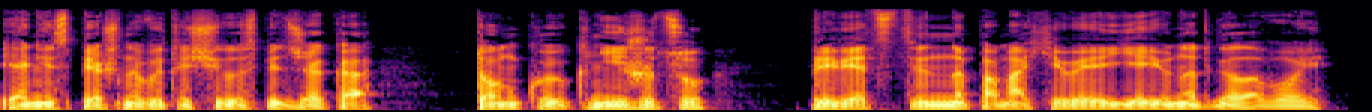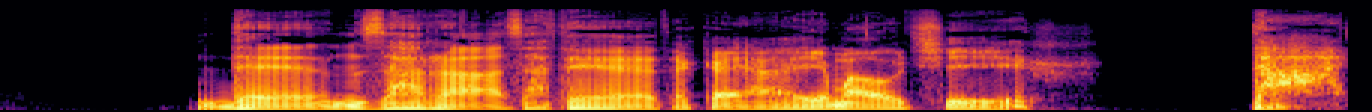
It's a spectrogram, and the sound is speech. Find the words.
Я неспешно вытащил из пиджака тонкую книжицу, приветственно помахивая ею над головой. «Дэн, зараза ты такая, и молчишь!» «Дай!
